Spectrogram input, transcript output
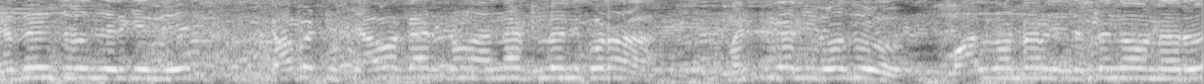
నిర్ణయించడం జరిగింది. కాబట్టి సేవా కార్యక్రమం అన్నట్లోని కూడా మంత్రి గారు ఈరోజు పాల్గొనడానికి సిద్ధంగా ఉన్నారు.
